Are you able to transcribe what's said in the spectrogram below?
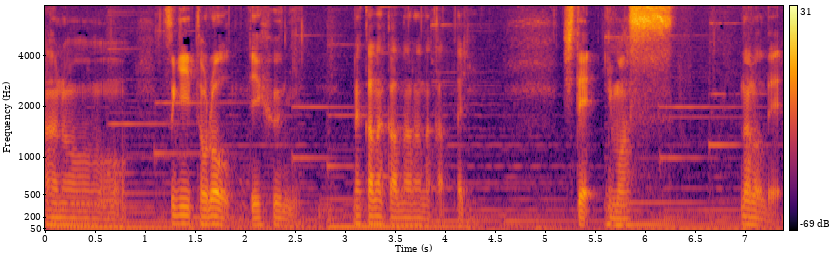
あのー次撮ろうっていう風になかなかならなかったりしています。なので、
